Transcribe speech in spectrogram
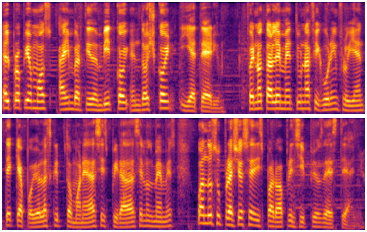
El propio Moss ha invertido en Bitcoin, en Dogecoin y Ethereum. Fue notablemente una figura influyente que apoyó las criptomonedas inspiradas en los memes cuando su precio se disparó a principios de este año.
